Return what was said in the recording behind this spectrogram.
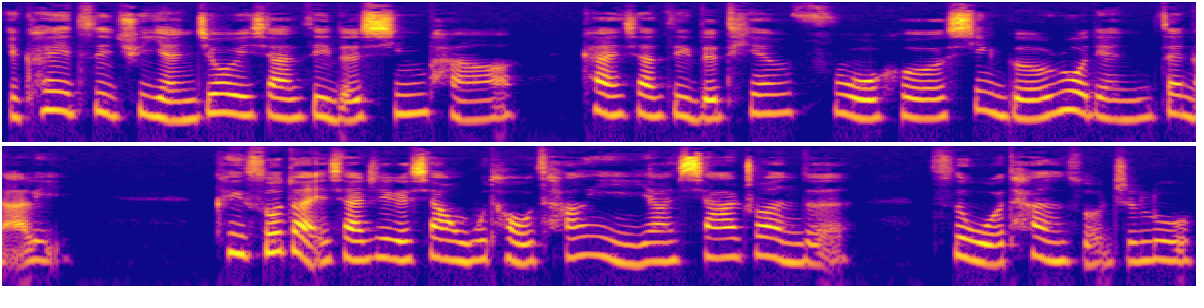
也可以自己去研究一下自己的星盘啊，看一下自己的天赋和性格弱点在哪里，可以缩短一下这个像无头苍蝇一样瞎转的自我探索之路，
